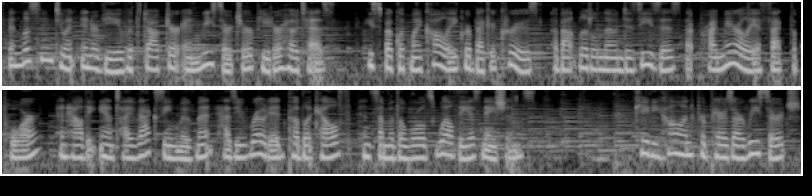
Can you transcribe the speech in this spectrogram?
You've been listening to an interview with doctor and researcher Peter Hotez. He spoke with my colleague Rebecca Cruise about little known diseases that primarily affect the poor and how the anti vaccine movement has eroded public health in some of the world's wealthiest nations. Katie Holland prepares our research,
